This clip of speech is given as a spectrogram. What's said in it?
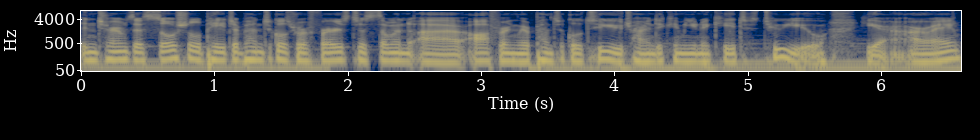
In terms of social page of pentacles refers to someone uh, offering their pentacle to you trying to communicate to you here all right?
